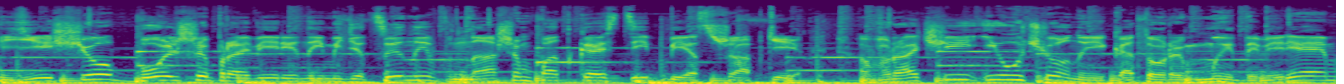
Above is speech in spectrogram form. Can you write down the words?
Еще больше проверенной медицины в нашем подкасте без шапки. Врачи и ученые, которым мы доверяем,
